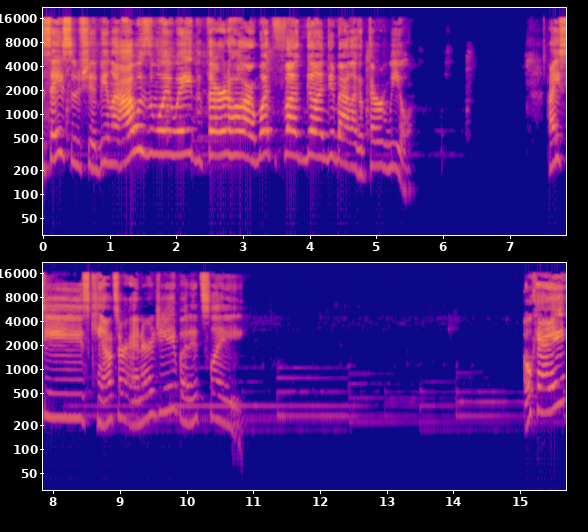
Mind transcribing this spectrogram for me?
say some shit, being like, I was the one who weighed the third heart. What the fuck gonna do about like a third wheel? Pisces, Cancer energy, but it's like, okay.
